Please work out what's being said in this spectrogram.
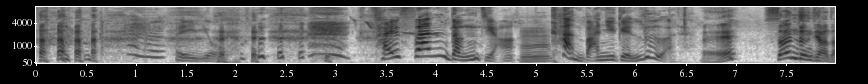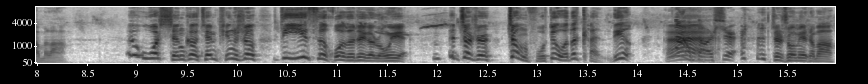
哎呦，才三等奖，嗯看把你给乐的。哎，三等奖怎么了？呃我沈克全平生第一次获得这个荣誉，这是政府对我的肯定。那倒哎，是，这说明什么？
